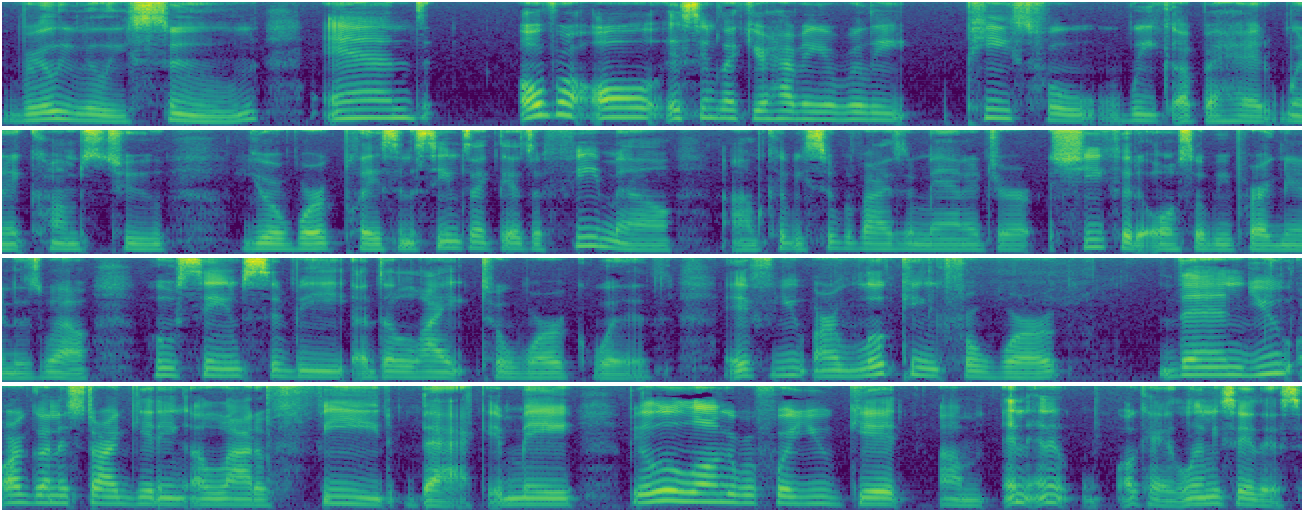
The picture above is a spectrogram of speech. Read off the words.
really, really soon. And overall, it seems like you're having a really peaceful week up ahead when it comes to your workplace. And it seems like there's a female, um, could be supervisor, manager, she could also be pregnant as well, who seems to be a delight to work with. If you are looking for work, then you are going to start getting a lot of feedback. It may be a little longer before you get, um, and, and okay, let me say this.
